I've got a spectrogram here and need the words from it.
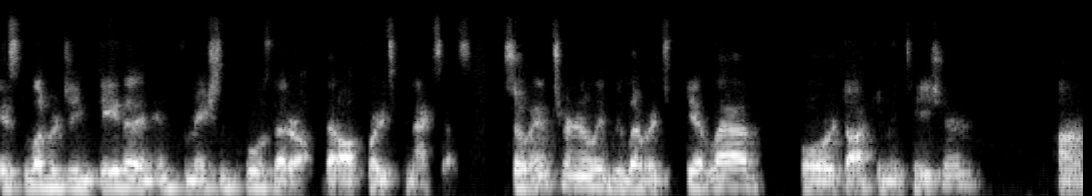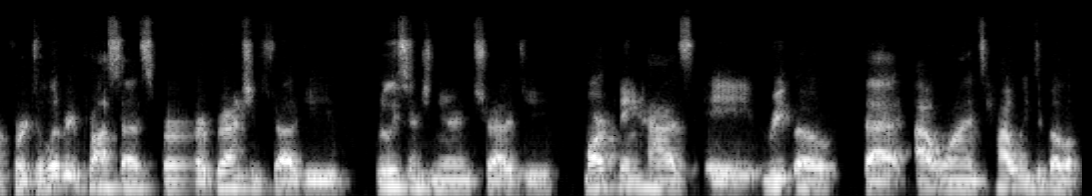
is leveraging data and information pools that are that all parties can access. So internally, we leverage GitLab for documentation, um, for delivery process, for branching strategy, release engineering strategy. Marketing has a repo that outlines how we develop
